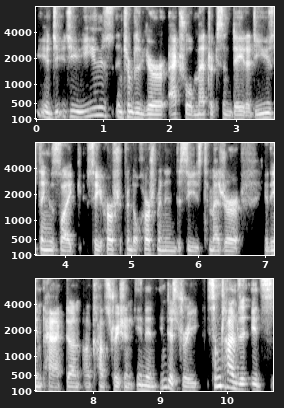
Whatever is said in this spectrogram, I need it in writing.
you know, do, do, you use in terms of your actual metrics and data? Do you use things like, say, Hirsch, Hirschman indices to measure know, the impact on, on concentration in an industry? Sometimes it, it's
